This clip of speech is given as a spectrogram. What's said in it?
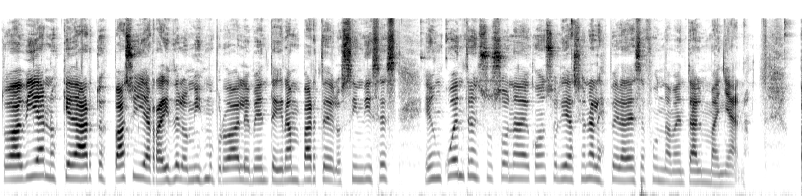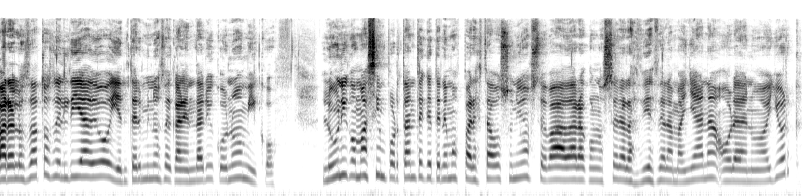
todavía nos queda harto espacio y a raíz de lo mismo probablemente gran parte de los índices encuentren su zona de consolidación a la espera de ese fundamental mañana. Para los datos del día de hoy en términos de calendario económico, lo único más importante que tenemos para Estados Unidos se va a dar a conocer a las 10 de la mañana, hora de Nueva York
